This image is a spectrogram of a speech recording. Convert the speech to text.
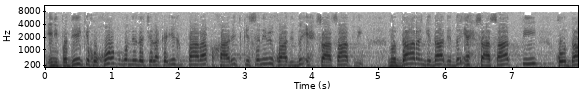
یعنی په دې کی خو خوب غوندې ده چی لکه ایخ پاره په خارج کی څه نه وی خو د ده احساسات وی نو دا رنګ دا د ده احساسات دی خو دا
